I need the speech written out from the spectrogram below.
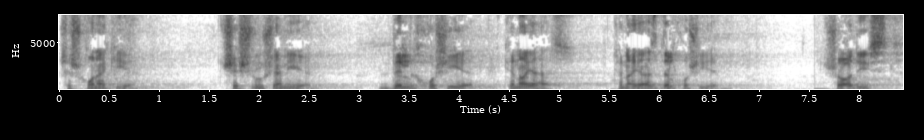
چشخونکیه چش روشنیه دلخوشیه. کنایه هست. کنایه از دلخوشیه. شادی است.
